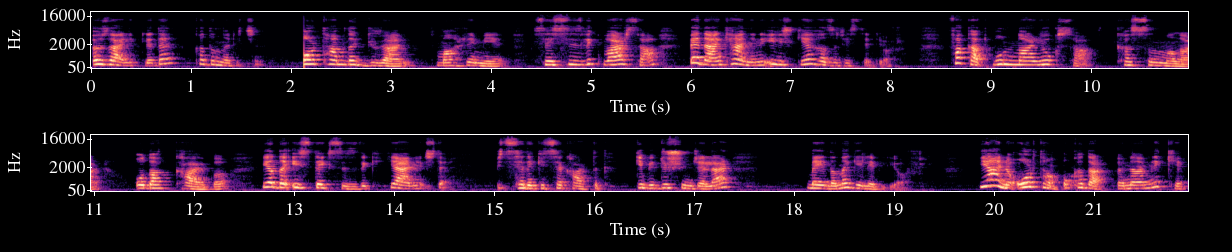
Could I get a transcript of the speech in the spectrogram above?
Özellikle de kadınlar için. Ortamda güven, mahremiyet, sessizlik varsa beden kendini ilişkiye hazır hissediyor. Fakat bunlar yoksa kasılmalar, odak kaybı ya da isteksizlik yani işte bitse de gitsek artık gibi düşünceler meydana gelebiliyor. Yani ortam o kadar önemli ki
